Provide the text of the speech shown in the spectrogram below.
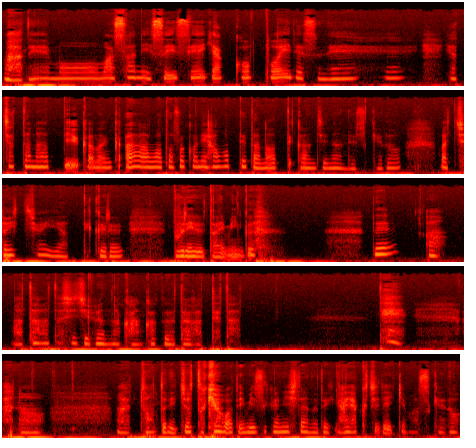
まあねもうまさに水星逆行っぽいですね。やっちゃったなっていうかなんかああまたそこにはまってたなって感じなんですけど、まあ、ちょいちょいやってくるブレるタイミング。であまた私自分の感覚疑ってたであの当にちょっと今日は手短にしたので早口でいきますけど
